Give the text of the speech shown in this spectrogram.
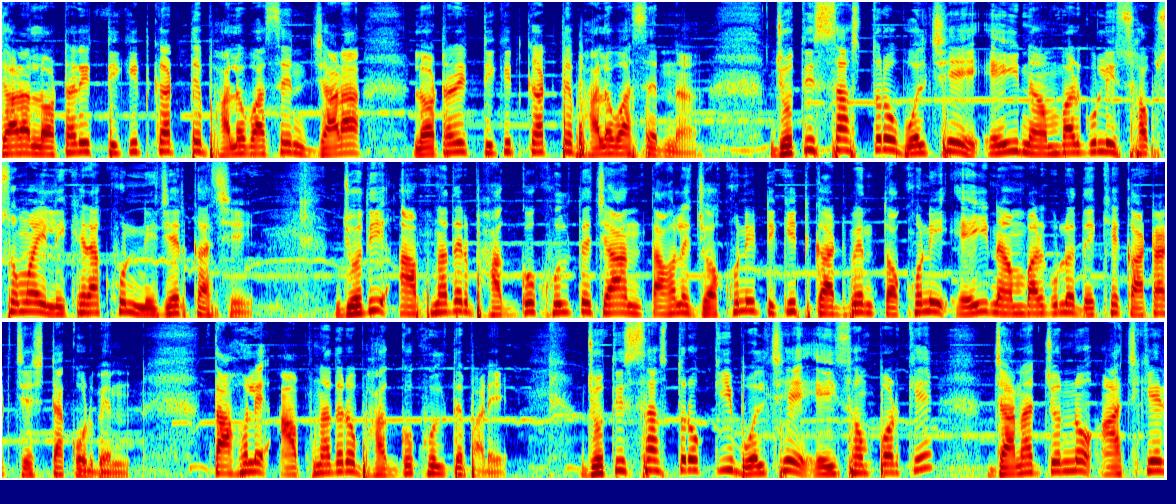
যারা লটারির টিকিট কাটতে ভালোবাসেন, যারা লটারির টিকিট কাটতে ভালোবাসেন না। জ্যোতিষশাস্ত্র বলছে, এই নাম্বারগুলি সবসময় লিখে রাখুন নিজের কাছে। যদি আপনাদের ভাগ্য খুলতে চান, তাহলে যখনই টিকিট কাটবেন, তখনই এই নাম্বারগুলো দেখে কাটার চেষ্টা করবেন। তাহলে আপনাদেরও ভাগ্য খুলতে পারে। জ্যোতিষশাস্ত্র কি বলছে এই সম্পর্কে জানার জন্য আজকের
